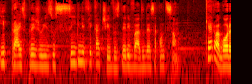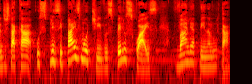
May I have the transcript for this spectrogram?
e traz prejuízos significativos derivados dessa condição. Quero agora destacar os principais motivos pelos quais vale a pena lutar,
